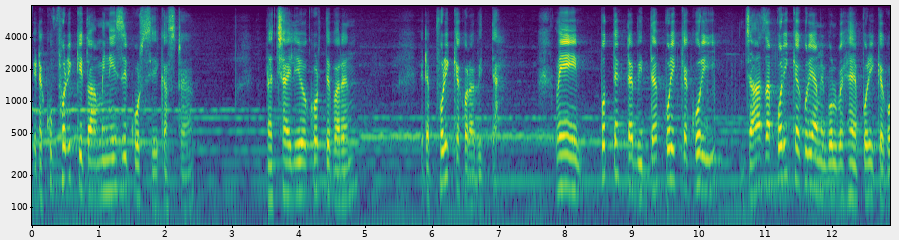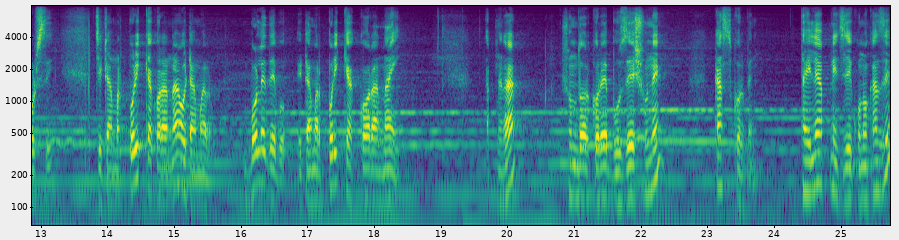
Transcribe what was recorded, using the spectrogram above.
এটা খুব পরীক্ষিত, আমি নিজে করছি কাজটা। আপনার চাইলেও করতে পারেন। এটা পরীক্ষা করা বিদ্যা। আমি প্রত্যেকটা বিদ্যা পরীক্ষা করি, যা যা পরীক্ষা করি আমি বলব হ্যাঁ পরীক্ষা করছি। যেটা আমার পরীক্ষা করা না ওটা আমার বলে দেব, এটা আমার পরীক্ষা করা নাই। আপনারা সুন্দর করে বুঝে শুনে কাজ করবেন। তাইলে আপনি যে কোনো কাজের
